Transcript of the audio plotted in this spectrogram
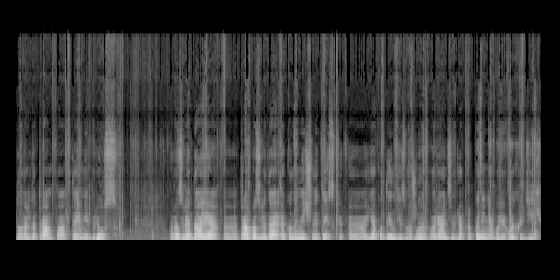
Дональда Трампа Темі Брюс, розглядає, е, Трамп розглядає економічний тиск е, як один із можливих варіантів для припинення бойових дій.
